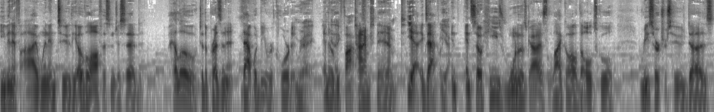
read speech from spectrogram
even if i went into the oval office and just said hello to the president that would be recorded Right. And there would be files time stamped. yeah, exactly. Yeah. And and so he's one of those guys, like all the old school researchers, who does,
